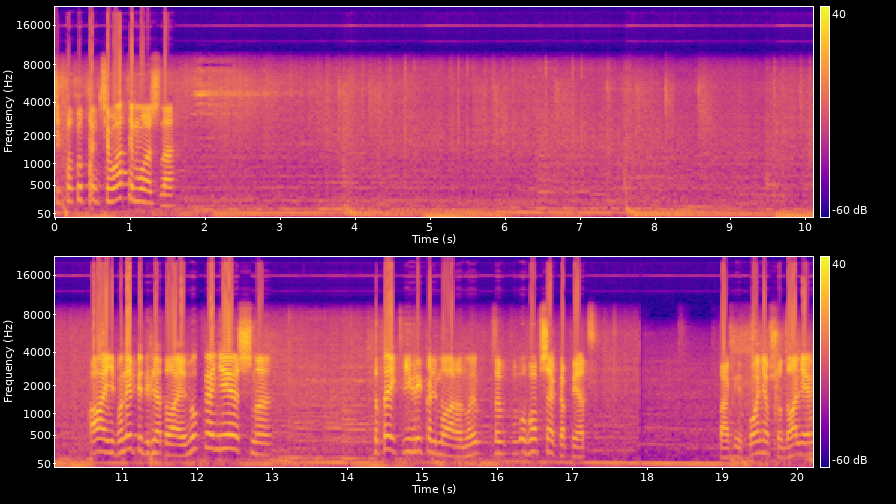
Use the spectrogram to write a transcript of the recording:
Типа тут танцювати можна? А, і вони підглядають, ну конечно. Це так як в ігрі кальмара, ну це вообще капець. Так, не поняв, що далі.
